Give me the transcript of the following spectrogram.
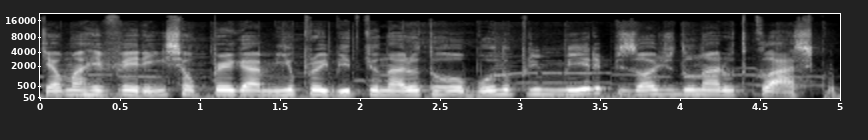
que é uma referência ao pergaminho proibido que o Naruto roubou no primeiro episódio do Naruto clássico.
